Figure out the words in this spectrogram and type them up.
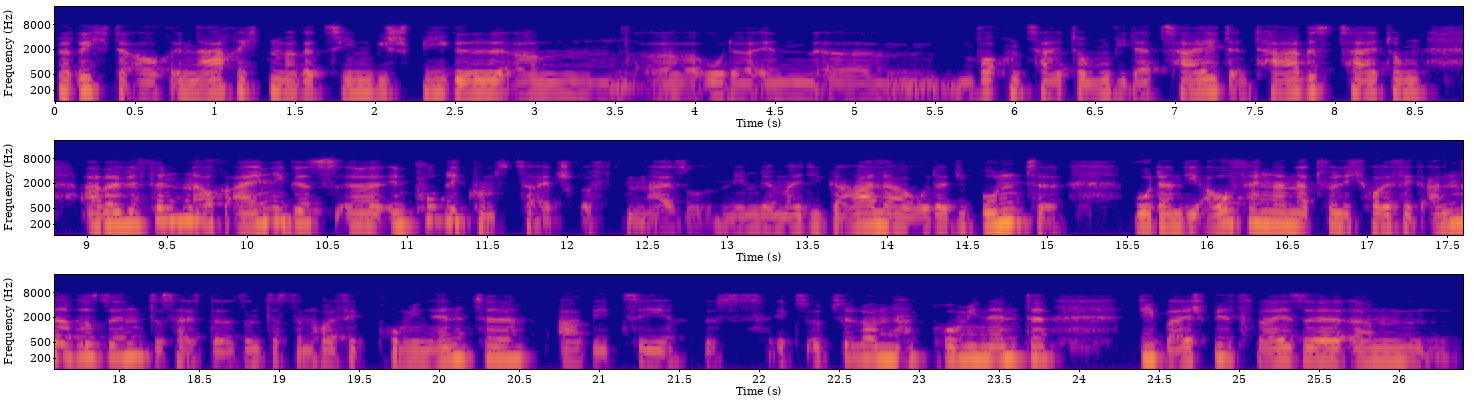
Berichte auch in Nachrichtenmagazinen wie Spiegel ähm, äh, oder in äh, Wochenzeitungen wie der Zeit, in Tageszeitungen. Aber wir finden auch einiges äh, in Publikumszeitschriften. Also nehmen wir mal die Gala oder die Bunte, wo dann die Aufhänger natürlich häufig andere sind. Das heißt, da sind das dann häufig prominente ABC bis XY Prominente, die beispielsweise ähm,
